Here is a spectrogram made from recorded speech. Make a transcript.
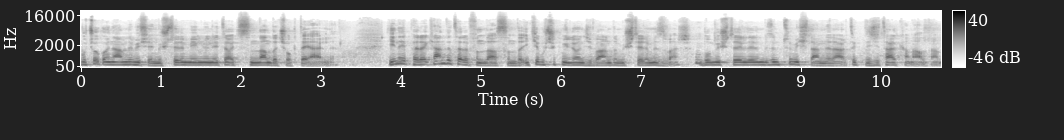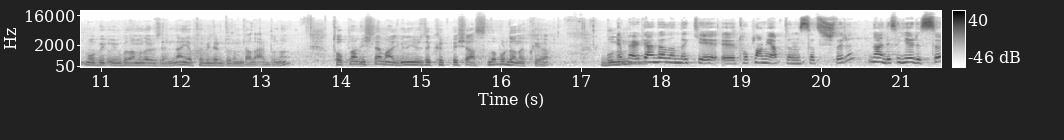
Bu çok önemli bir şey. Müşteri memnuniyeti açısından da çok değerli. Yine perakende tarafında aslında 2,5 milyon civarında müşterimiz var. Bu müşterilerimizin tüm işlemleri artık dijital kanaldan, mobil uygulamalar üzerinden yapabilir durumdalar bunu. Toplam işlem hacminin %45'i aslında buradan akıyor. Bunun Yani perakende alanındaki e, toplam yaptığınız satışların neredeyse yarısı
